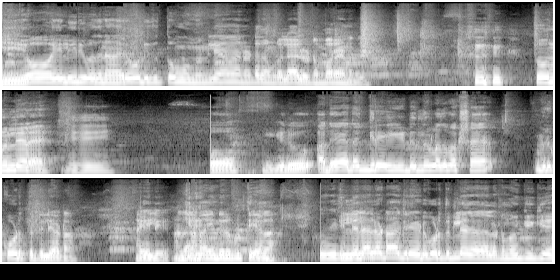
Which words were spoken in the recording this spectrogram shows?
ഈ ഓയിൽ ഇരുപതിനായിരം ഓടി ഇത് തോന്നുന്നില്ല എന്നാണ് കേട്ടോ നമ്മുടെ ലാലൂട്ടൻ പറയണത്. തോന്നുന്നില്ല അല്ലേ? ഓ ഒരു അത് ഗ്രേഡ് എന്നുള്ളത് പക്ഷേ ഇവർ കൊടുത്തിട്ടില്ല ചേട്ടാ അതിൽ അതാണ് അതിന്റെ ഒരു പ്രത്യേകത. ഇല്ലല്ലോ ചേട്ടാ ഗ്രേഡ് കൊടുത്തിട്ടില്ല. ചേട്ടാ നോക്കിക്കേ.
